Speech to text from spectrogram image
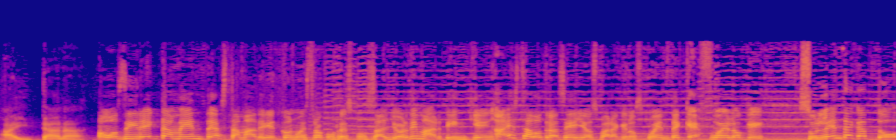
Aitana. Vamos directamente hasta Madrid con nuestro corresponsal Jordi Martín, quien ha estado tras ellos para que nos cuente qué fue lo que su lente captó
